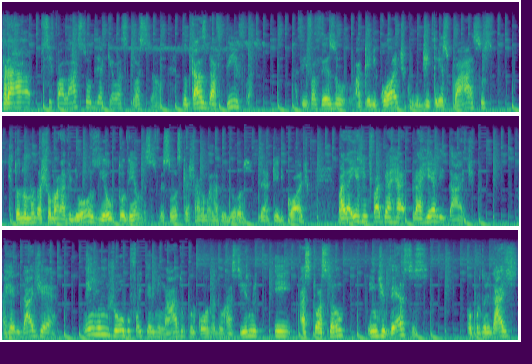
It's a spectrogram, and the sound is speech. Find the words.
para se falar sobre aquela situação. No caso da FIFA, a FIFA fez o, aquele código de três passos que todo mundo achou maravilhoso, e eu tô dentro dessas pessoas que acharam maravilhoso, né, aquele código. Mas aí a gente vai para a realidade. A realidade é, nenhum jogo foi terminado por conta do racismo e, e a situação, em diversas oportunidades,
